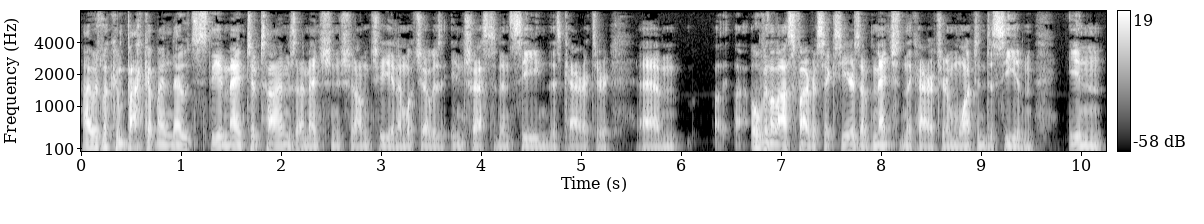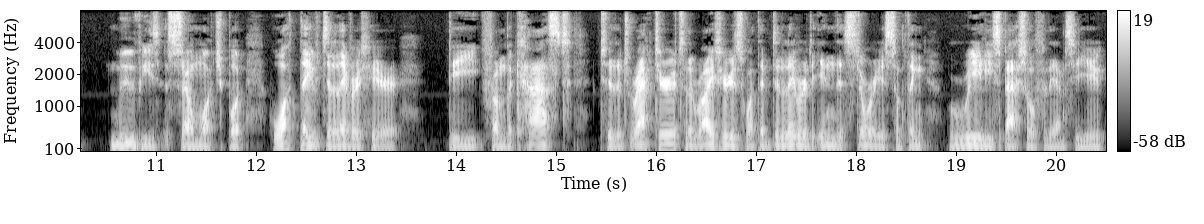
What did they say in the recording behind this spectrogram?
I was looking back at my notes, the amount of times I mentioned Shang-Chi and how much I was interested in seeing this character. Um, over the last five or six years, I've mentioned the character and wanting to see him in movies so much, but what they've delivered here, the, from the cast to the director, to the writers, what they've delivered in this story is something really special for the MCU.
